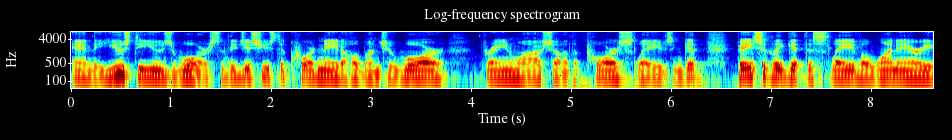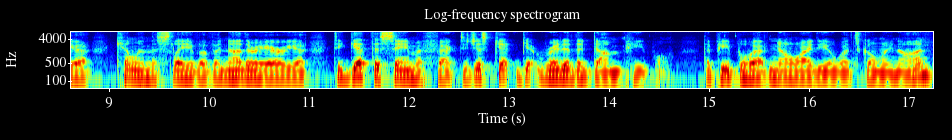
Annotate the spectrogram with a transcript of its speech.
And they used to use war. So they just used to coordinate a whole bunch of war, brainwash all the poor slaves, and get basically get the slave of one area killing the slave of another area to get the same effect, to just get, get rid of the dumb people the people who have no idea what's going on.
